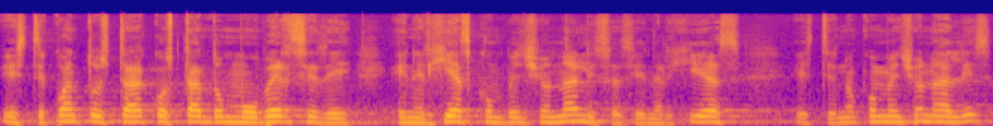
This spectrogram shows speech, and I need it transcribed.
este, cuánto está costando moverse de energías convencionales hacia energías este, no convencionales,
